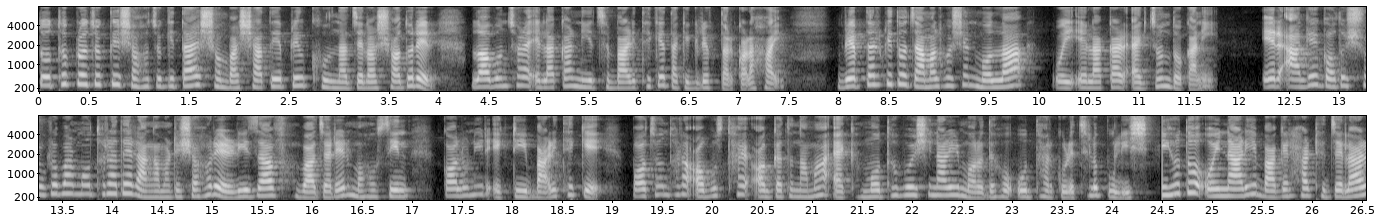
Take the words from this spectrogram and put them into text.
তথ্য প্রযুক্তির সহযোগিতায় সোমবার সাত এপ্রিল খুলনা জেলা সদরের লবণছড়া এলাকার নিজ বাড়ি থেকে তাকে গ্রেফতার করা হয়। গ্রেপ্তারকৃত জামাল হোসেন মোল্লা ওই এলাকার একজন দোকানি। এর আগে গত শুক্রবার মধ্যরাতে রাঙামাটি শহরের রিজার্ভ বাজারের মহসিন কলোনির একটি বাড়ি থেকে পচন ধরা অবস্থায় অজ্ঞাতনামা এক মধ্যবয়সী নারীর মরদেহ উদ্ধার করেছিল পুলিশ। নিহত ওই নারী বাগেরহাট জেলার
